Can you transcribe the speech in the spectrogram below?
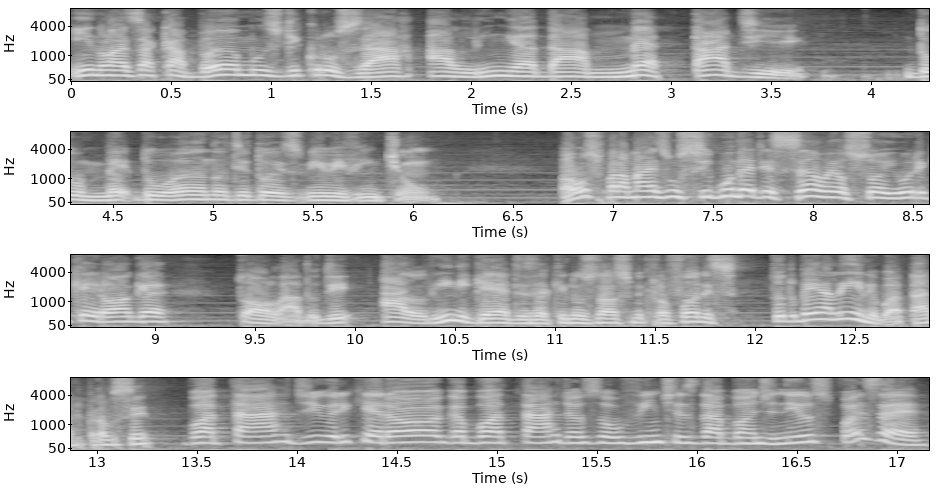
e nós acabamos de cruzar a linha da metade do, do ano de 2021. Vamos para mais uma segunda edição. Eu sou Yuri Queiroga Estou ao lado de Aline Guedes aqui nos nossos microfones. Tudo bem, Aline? Boa tarde para você. Boa tarde, Yuri Queiroga. Boa tarde aos ouvintes da Band News. Pois é,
